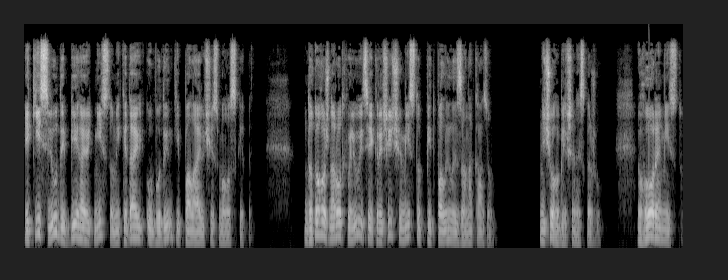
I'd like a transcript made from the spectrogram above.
Якісь люди бігають містом і кидають у будинки палаючі смолоскипи. До того ж народ хвилюється і кричить, що місто підпалили за наказом. Нічого більше не скажу. Горе місту,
